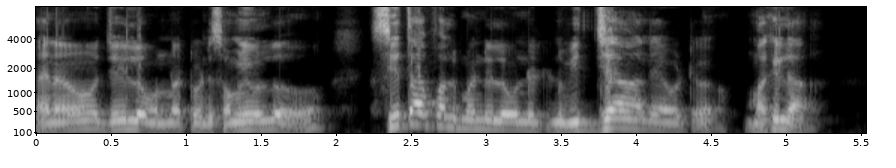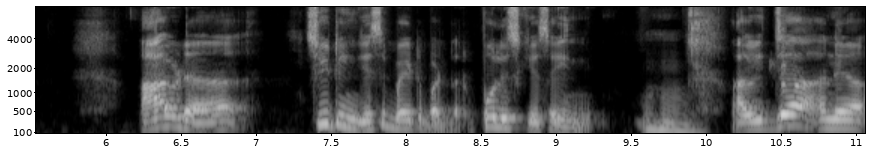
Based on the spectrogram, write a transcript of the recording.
ఆయన జైల్లో ఉన్నటువంటి సమయంలో సీతాఫల మండిలో ఉండేటువంటి విద్య అనే ఒక మహిళ ఆవిడ చీటింగ్ చేసి బయటపడ్డారు. పోలీస్ కేసు అయింది. ఆ విద్య అనే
